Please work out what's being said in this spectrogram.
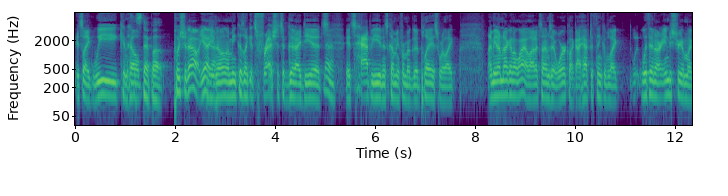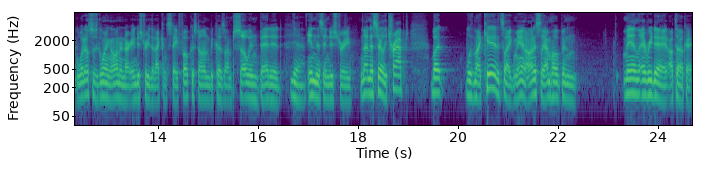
it's like we can help Step up. push it out. Yeah, Yeah. you know, I mean, because like it's fresh, it's a good idea, it's Yeah. it's happy, and it's coming from a good place. Where like, I mean, I'm not gonna lie. A lot of times at work, like I have to think of like w- within our industry. I'm like, what else is going on in our industry that I can stay focused on because I'm so embedded Yeah. in this industry. Not necessarily trapped, but with my kid, it's like, man, honestly, I'm hoping, man, every day. I'll tell. you, Okay,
